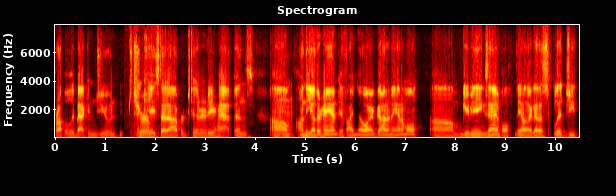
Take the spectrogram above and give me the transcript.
probably back in June sure. in case that opportunity happens. Um, mm-hmm. on the other hand, if I know I've got an animal, um, give you an example. You know, I've got a split G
